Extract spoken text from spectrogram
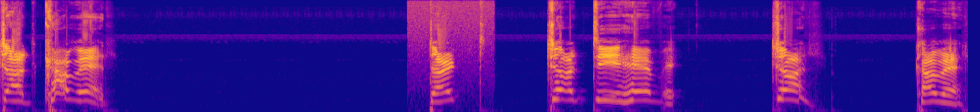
John, come in! Don't! John, do you hear me? John! Come in!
